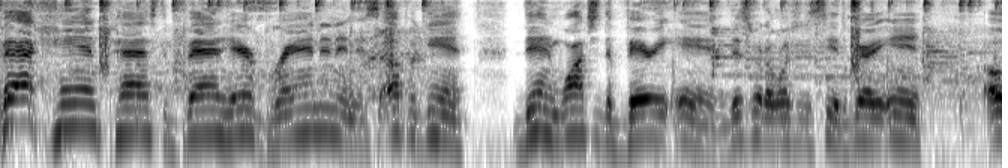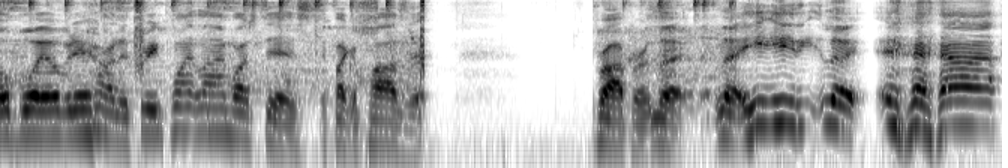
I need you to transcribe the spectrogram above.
backhand pass to bad hair Brandon, and it's up again. Then watch at the very end. This is what I want you to see at the very end. Oh boy, over there on the three point line. Watch this. If I can pause it. Proper. Look, look. He, he look.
